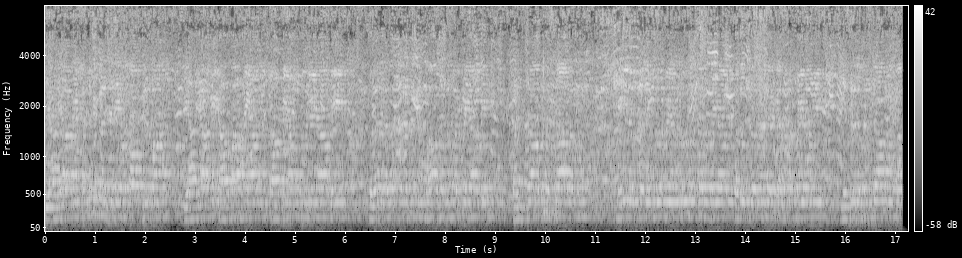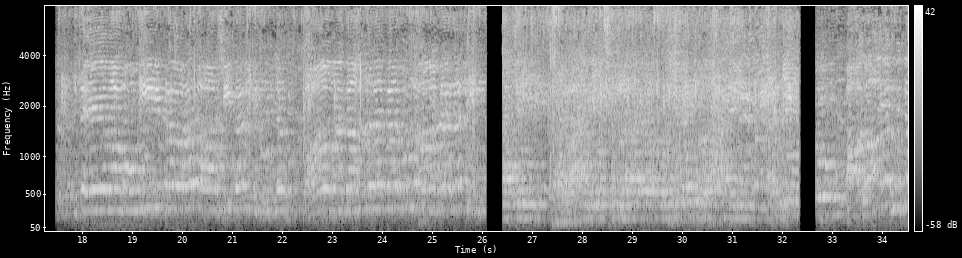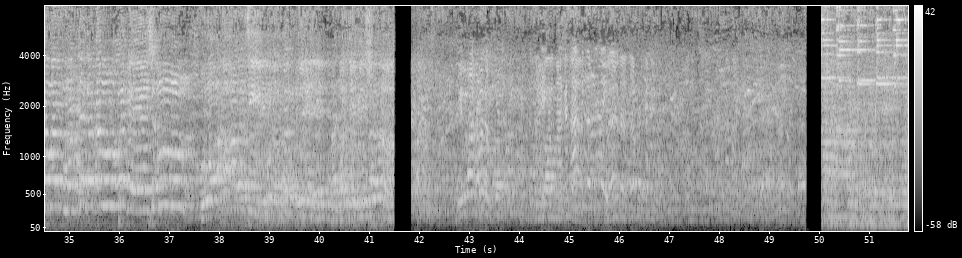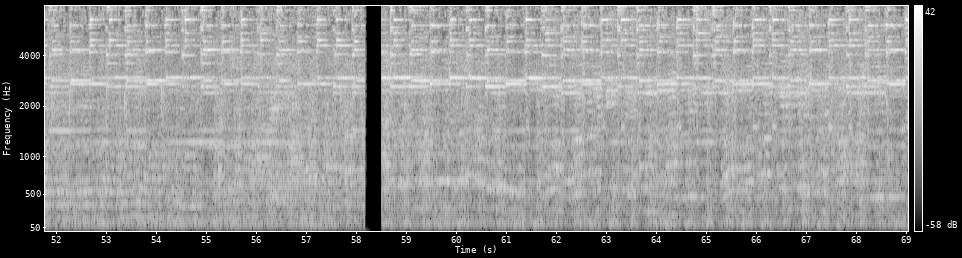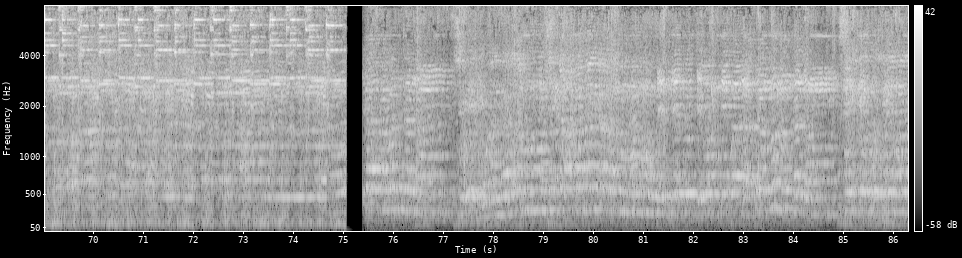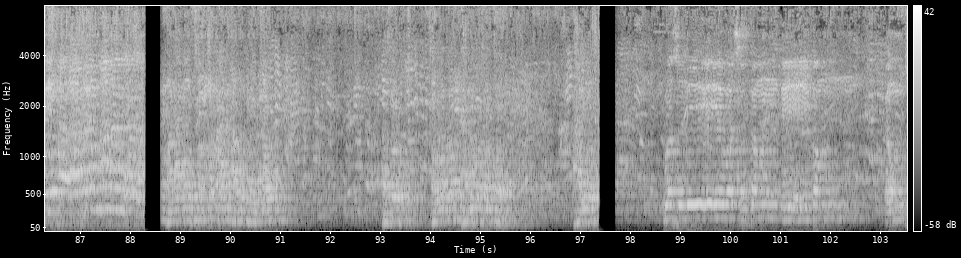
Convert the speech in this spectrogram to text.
ध्यायामि पञ्चकलशदेवताभ्युर्वान् ध्यायामि आवाहयामि स्थापयामि पूजयामि सुवर्णसम्पन्नसमर्पयामि समर्पयामि शीलं तदेव समर्पयामि वधुं समर्पयामि निसृतपञ्चामृता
